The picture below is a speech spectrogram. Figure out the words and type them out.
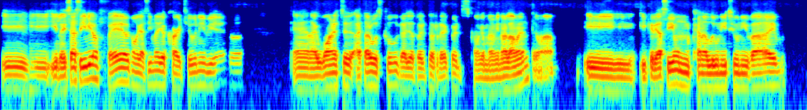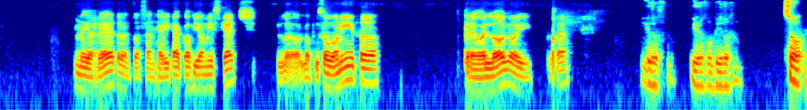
y, y, y lo hice así bien feo, como que así medio cartoony viejo. And I wanted to, I thought it was cool, Gallo Tuerto Records, como que me vino a la mente, man. Y, y quería así un kind of Looney Tuny vibe, medio retro. Entonces Angélica cogió mi sketch, lo, lo puso bonito, creó el logo y, sabes. Beautiful, beautiful, beautiful. So,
